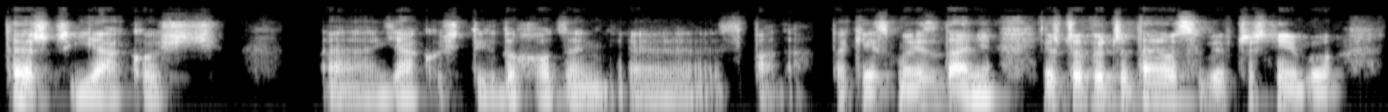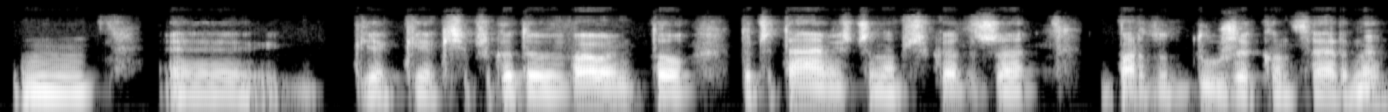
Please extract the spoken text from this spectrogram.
też jakość, e, jakość tych dochodzeń e, spada. Takie jest moje zdanie. Jeszcze wyczytałem sobie wcześniej, bo mm, jak, jak się przygotowywałem, to doczytałem jeszcze na przykład, że bardzo duże koncerny,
